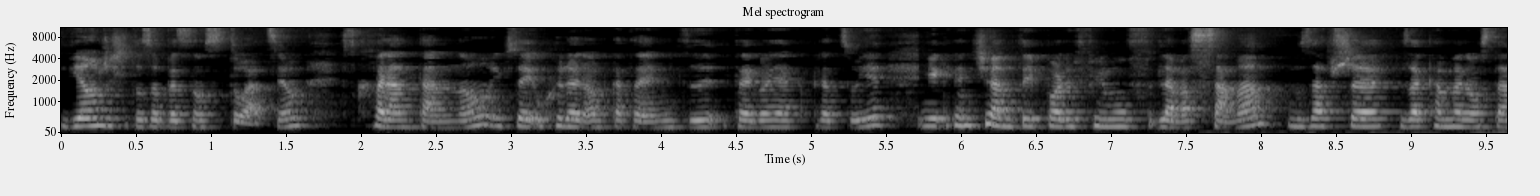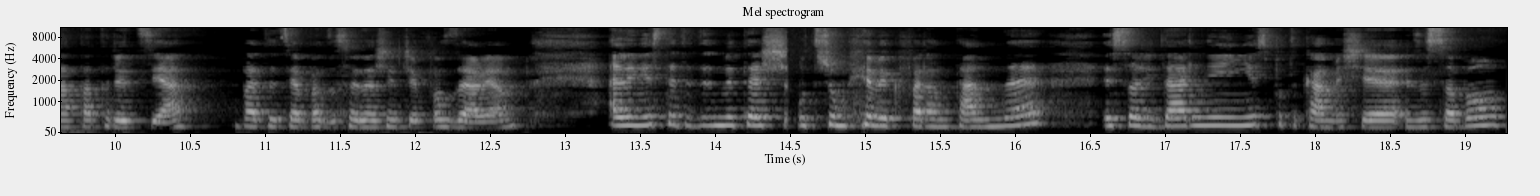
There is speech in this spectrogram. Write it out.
Wiąże się to z obecną sytuacją, z kwarantanną i tutaj uchylę rąbka tajemnicy tego, jak pracuję. Nie kręciłam do tej pory filmów dla Was sama. Zawsze za kamerą stała Patrycja. Patrycja, bardzo serdecznie Cię pozdrawiam. Ale niestety my też utrzymujemy kwarantannę solidarnie i nie spotykamy się ze sobą.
